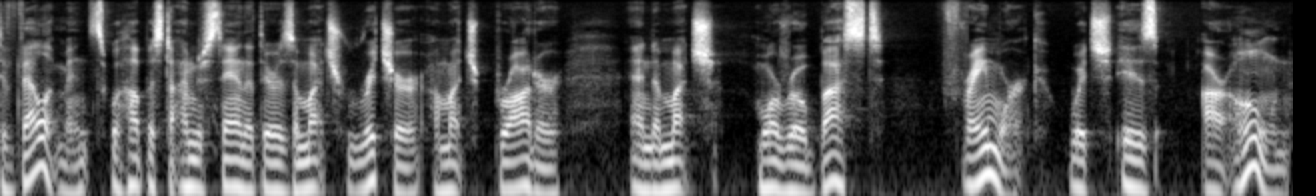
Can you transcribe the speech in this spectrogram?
developments will help us to understand that there is a much richer, a much broader, and a much more robust framework, which is our own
